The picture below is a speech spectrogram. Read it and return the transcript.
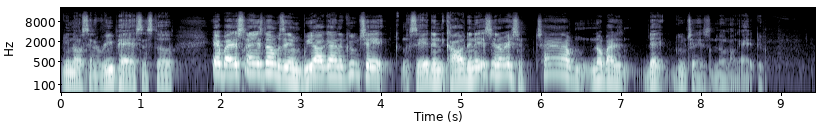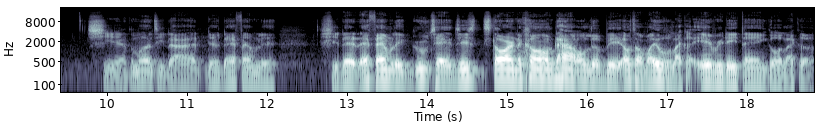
you know what I'm saying, a repass and stuff, everybody exchanged numbers and we all got in a group chat, said, and called the next generation. Child, nobody, that group chat is no longer active. Shit, after Monty died, that, that family, shit, that, that family group chat just starting to calm down a little bit. I'm talking about it was like a everyday thing, or like a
